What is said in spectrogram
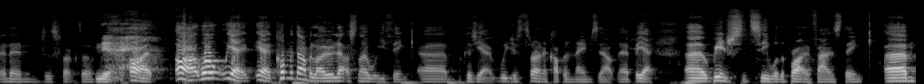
and then just fucked up. Yeah. All right, all right. Well, yeah, yeah. Comment down below. Let us know what you think, um, because yeah, we're just throwing a couple of names out there. But yeah, uh, we'll be interested to see what the Brighton fans think. Um,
